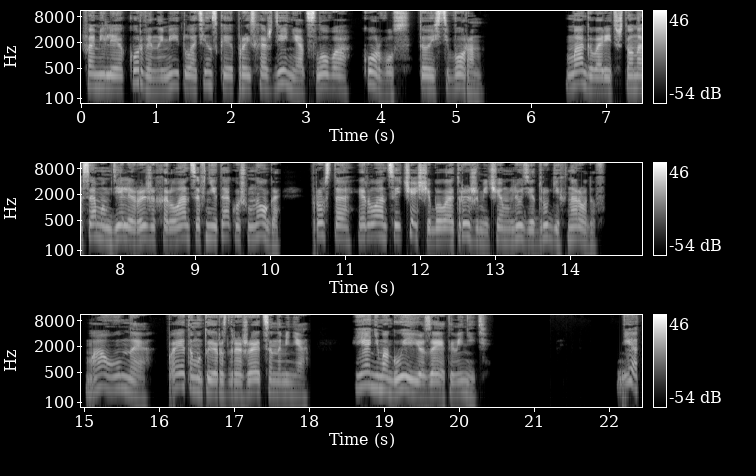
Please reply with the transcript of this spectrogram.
Фамилия Корвин имеет латинское происхождение от слова «корвус», то есть «ворон». Ма говорит, что на самом деле рыжих ирландцев не так уж много, просто ирландцы чаще бывают рыжими, чем люди других народов. Ма умная, поэтому-то и раздражается на меня. Я не могу ее за это винить. Нет,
